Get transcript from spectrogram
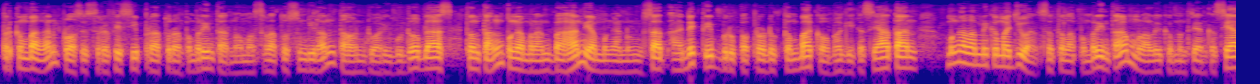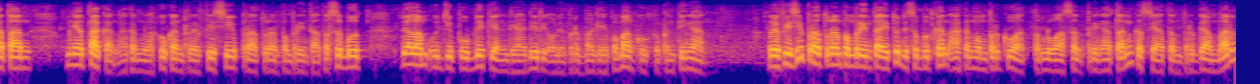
perkembangan proses revisi Peraturan Pemerintah Nomor 109 Tahun 2012 tentang pengamanan bahan yang mengandung zat adiktif berupa produk tembakau bagi kesehatan mengalami kemajuan setelah pemerintah melalui Kementerian Kesehatan menyatakan akan melakukan revisi peraturan pemerintah tersebut dalam uji publik yang dihadiri oleh berbagai pemangku kepentingan. Revisi peraturan pemerintah itu disebutkan akan memperkuat perluasan peringatan kesehatan bergambar,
